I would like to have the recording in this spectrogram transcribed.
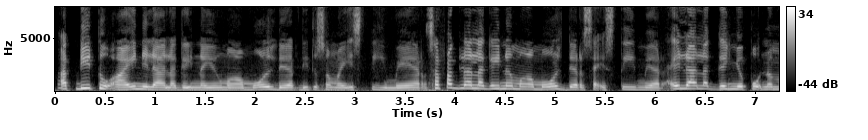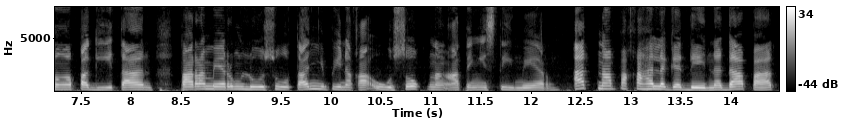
At dito ay nilalagay na yung mga molder dito sa may steamer. Sa paglalagay ng mga molder sa steamer ay lalagay nyo po ng mga pagitan para merong lusutan yung pinakausok ng ating steamer. At napakahalaga din na dapat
